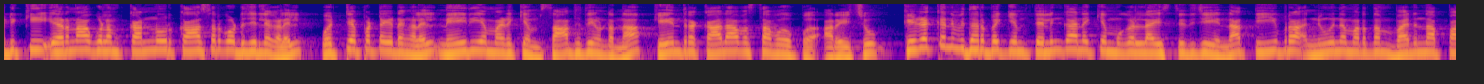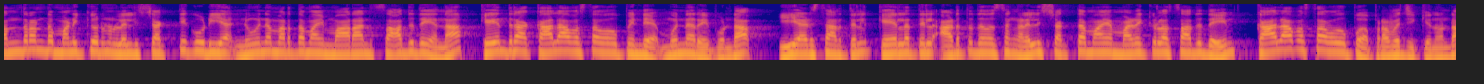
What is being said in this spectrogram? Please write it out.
ഇടുക്കി എറണാകുളം കണ്ണൂർ കാസർഗോഡ് ജില്ലകളിൽ ഒറ്റപ്പെട്ട ഇടങ്ങളിൽ നേരിയ മഴയ്ക്കും സാധ്യതയുണ്ടെന്ന് കേന്ദ്ര കാലാവസ്ഥാ വകുപ്പ് അറിയിച്ചു. കിഴക്കൻ വിദർഭയ്ക്കും തെലങ്കാനയ്ക്കും മുകളിലായി സ്ഥിതി ചെയ്യുന്ന തീവ്ര ന്യൂനമർദ്ദം വരുന്ന പന്ത്രണ്ട് മണിക്കൂറിനുള്ളിൽ ശക്തി കൂടിയ ന്യൂനമർദ്ദമായി മാറാൻ സാധ്യതയെന്ന് കേന്ദ്ര കാലാവസ്ഥാ വകുപ്പിന്റെ മുന്നറിയിപ്പുണ്ട്. ഈ അടിസ്ഥാനത്തിൽ കേരളത്തിൽ അടുത്ത ദിവസങ്ങളിൽ ശക്തമായ മഴയ്ക്കുള്ള സാധ്യതയും കാലാവസ്ഥാ വകുപ്പ് പ്രവചിക്കുന്നുണ്ട്.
